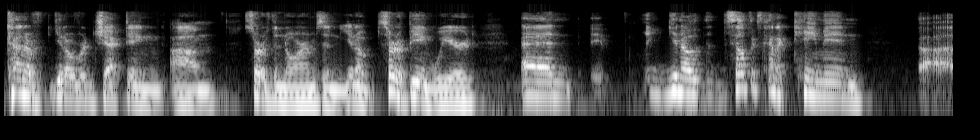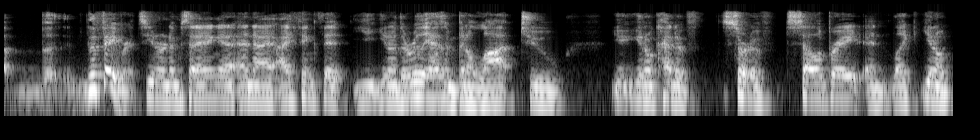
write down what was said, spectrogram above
kind of you know rejecting. Um, sort of the norms and you know sort of being weird. And you know the celtics kind of came in uh, the favorites you know what i'm saying? And i, I think that you, know there really hasn't been a lot to you, you know kind of sort of celebrate and like you know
